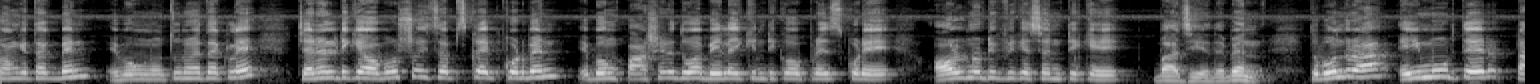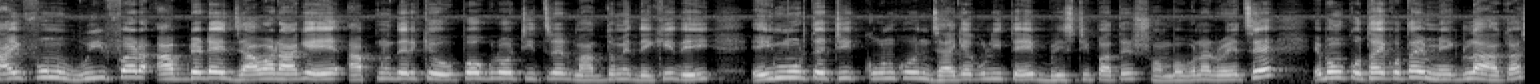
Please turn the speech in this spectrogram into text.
সঙ্গে থাকবেন এবং নতুন হয়ে থাকলে চ্যানেলটিকে অবশ্যই সাবস্ক্রাইব করবেন এবং পাশের দেওয়া বেলাইকিনটিকেও প্রেস করে অল নোটিফিকেশানটিকে বাজিয়ে দেবেন। তো বন্ধুরা, এই মুহূর্তের টাইফুন উইফার আপডেটে যাওয়ার আগে আপনাদেরকে উপগ্রহ চিত্রের মাধ্যমে দেখিয়ে দিই, এই মুহূর্তে ঠিক কোন কোন জায়গাগুলিতে বৃষ্টিপাতের সম্ভাবনা রয়েছে এবং কোথায় কোথায় মেঘলা আকাশ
